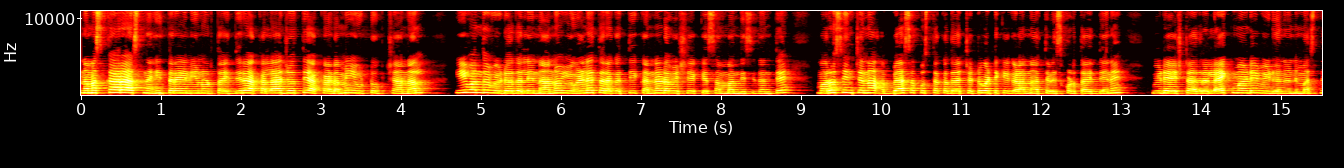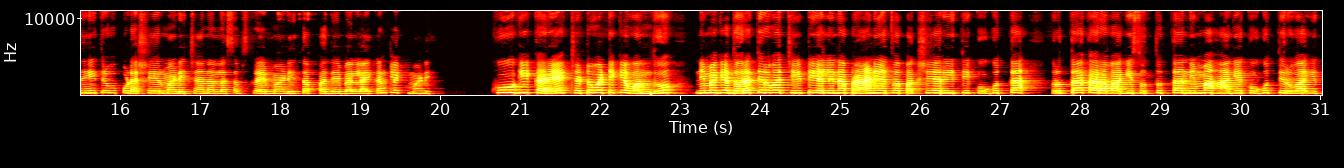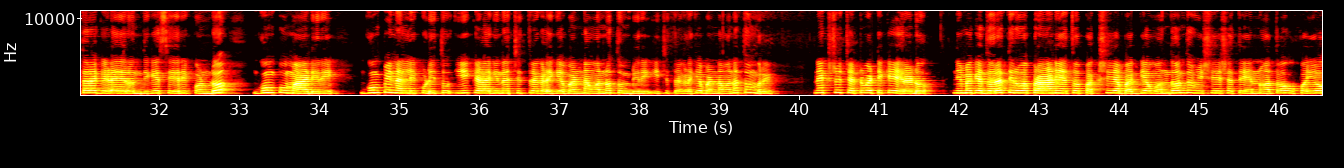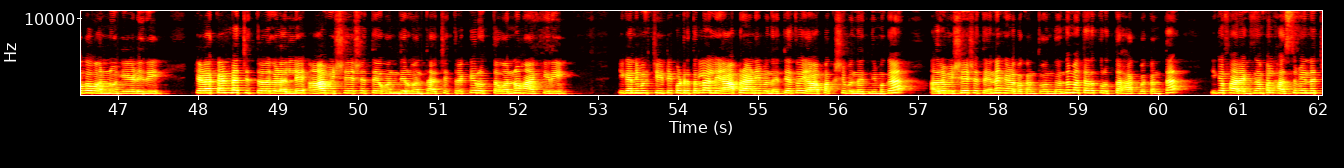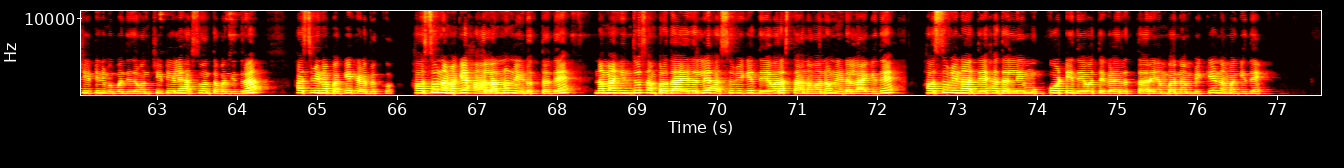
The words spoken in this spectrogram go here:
ನಮಸ್ಕಾರ ಸ್ನೇಹಿತರೆ, ನೀವು ನೋಡ್ತಾ ಇದ್ದೀರಾ ಕಲಾಜ್ಯೋತಿ ಅಕಾಡೆಮಿ ಯೂಟ್ಯೂಬ್ ಚಾನಲ್. ಈ ಒಂದು ವಿಡಿಯೋದಲ್ಲಿ ನಾನು ಏಳನೇ ತರಗತಿ ಕನ್ನಡ ವಿಷಯಕ್ಕೆ ಸಂಬಂಧಿಸಿದಂತೆ ಮರುಸಿಂಚನ ಅಭ್ಯಾಸ ಪುಸ್ತಕದ ಚಟುವಟಿಕೆಗಳನ್ನು ತಿಳಿಸ್ಕೊಡ್ತಾ ಇದ್ದೇನೆ. ವಿಡಿಯೋ ಇಷ್ಟ ಆದರೆ ಲೈಕ್ ಮಾಡಿ, ವಿಡಿಯೋನ ನಿಮ್ಮ ಸ್ನೇಹಿತರಿಗೂ ಕೂಡ ಶೇರ್ ಮಾಡಿ, ಚಾನಲ್ನ ಸಬ್ಸ್ಕ್ರೈಬ್ ಮಾಡಿ, ತಪ್ಪದೇ ಬೆಲ್ ಐಕನ್ ಕ್ಲಿಕ್ ಮಾಡಿ. ಕೂಗಿ ಕರೆ, ಚಟುವಟಿಕೆ ಒಂದು, ನಿಮಗೆ ದೊರೆತಿರುವ ಚೀಟಿಯಲ್ಲಿನ ಪ್ರಾಣಿ ಅಥವಾ ಪಕ್ಷಿಯ ರೀತಿ ಕೂಗುತ್ತಾ ವೃತ್ತಾಕಾರವಾಗಿ ಸುತ್ತುತ್ತಾ ನಿಮ್ಮ ಹಾಗೆ ಕೂಗುತ್ತಿರುವ ಇತರ ಗೆಳೆಯರೊಂದಿಗೆ ಸೇರಿಕೊಂಡು ಗುಂಪು ಮಾಡಿರಿ. ಗುಂಪಿನಲ್ಲಿ ಕುಳಿತು ಈ ಕೆಳಗಿನ ಚಿತ್ರಗಳಿಗೆ ಬಣ್ಣವನ್ನು ತುಂಬಿರಿ. ಈ ಚಿತ್ರಗಳಿಗೆ ಬಣ್ಣವನ್ನು ತುಂಬಿರಿ. ನೆಕ್ಸ್ಟ್ ಚಟುವಟಿಕೆ ಎರಡು. ನಿಮಗೆ ದೊರೆತಿರುವ ಪ್ರಾಣಿ ಅಥವಾ ಪಕ್ಷಿಯ ಬಗ್ಗೆ ಒಂದೊಂದು ವಿಶೇಷತೆಯನ್ನು ಅಥವಾ ಉಪಯೋಗವನ್ನು ಹೇಳಿರಿ. ಕೆಳಕಂಡ ಚಿತ್ರಗಳಲ್ಲಿ ಆ ವಿಶೇಷತೆ ಹೊಂದಿರುವಂತಹ ಚಿತ್ರಕ್ಕೆ ವೃತ್ತವನ್ನು ಹಾಕಿರಿ. ಈಗ ನಿಮಗೆ ಚೀಟಿ ಕೊಟ್ಟಿರ್ತಾರಲ್ಲ ಅಲ್ಲಿ ಯಾವ ಪ್ರಾಣಿ ಬಂದೈತಿ ಅಥವಾ ಯಾವ ಪಕ್ಷಿ ಬಂದೈತಿ ನಿಮಗೆ? ಅದರ ವಿಶೇಷತೆಯನ್ನು ಹೇಳ್ಬೇಕಂತ ಒಂದೊಂದು ಮತ್ತು ಅದಕ್ಕೆ ವೃತ್ತ ಹಾಕಬೇಕಂತ. ಈಗ ಫಾರ್ ಎಕ್ಸಾಂಪಲ್ ಹಸುವಿನ ಚೀಟಿ ನಿಮಗೆ ಬಂದಿದೆ. ಒಂದು ಚೀಟಿಯಲ್ಲಿ ಹಸು ಅಂತ ಬಂದಿದ್ರೆ ಹಸುವಿನ ಬಗ್ಗೆ ಹೇಳಬೇಕು. ಹಸು ನಮಗೆ ಹಾಲನ್ನು ನೀಡುತ್ತದೆ. ನಮ್ಮ ಹಿಂದೂ ಸಂಪ್ರದಾಯದಲ್ಲಿ ಹಸುವಿಗೆ ದೇವರ ಸ್ಥಾನವನ್ನು ನೀಡಲಾಗಿದೆ. ಹಸುವಿನ ದೇಹದಲ್ಲಿ ಮುಕ್ಕೋಟಿ ದೇವತೆಗಳಿರುತ್ತಾರೆ ಎಂಬ ನಂಬಿಕೆ ನಮಗಿದೆ.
